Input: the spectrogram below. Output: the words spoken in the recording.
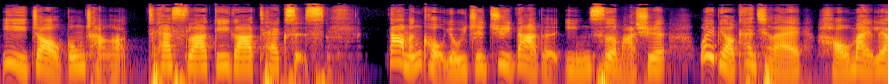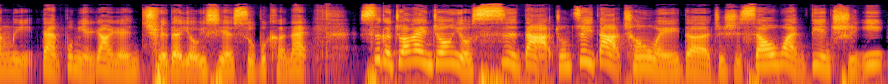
亿兆工厂啊，Tesla Giga Texas。大门口有一只巨大的银色马靴，外表看起来豪迈靓丽，但不免让人觉得有一些俗不可耐。四个专案中有四大中最大称为的就是 Cell One 电池一，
